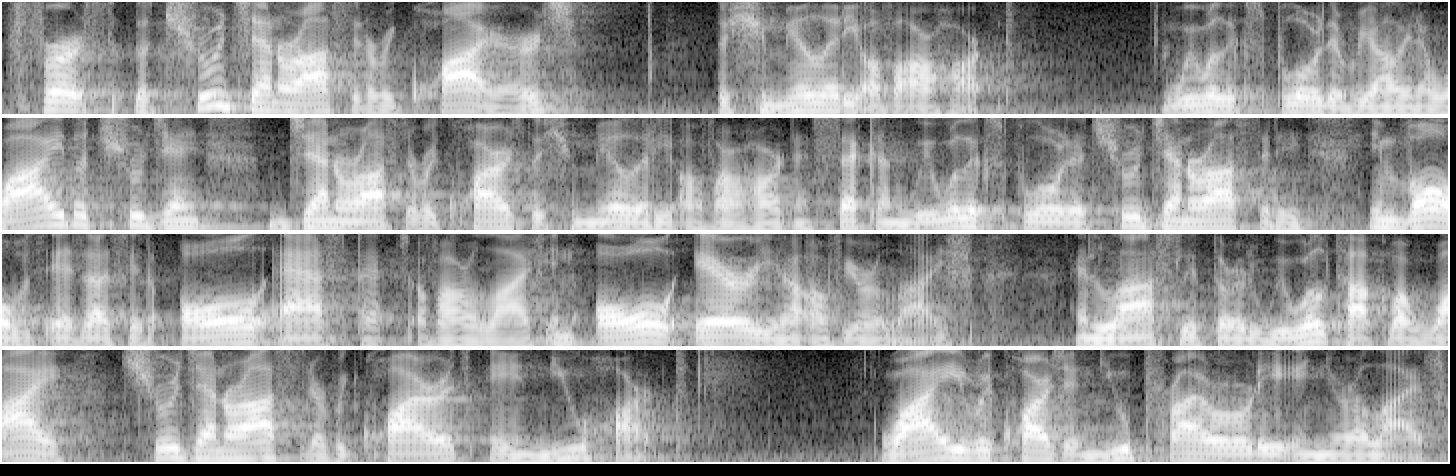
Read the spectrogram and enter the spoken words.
First, the true generosity requires the humility of our heart. We will explore the reality why the true gen- generosity requires the humility of our heart. And second, we will explore that true generosity involves, as I said, all aspects of our life, in all area of your life. And lastly, third, we will talk about why true generosity requires a new heart. Why it requires a new priority in your life.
